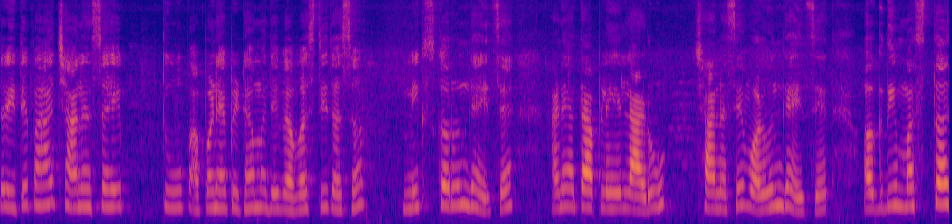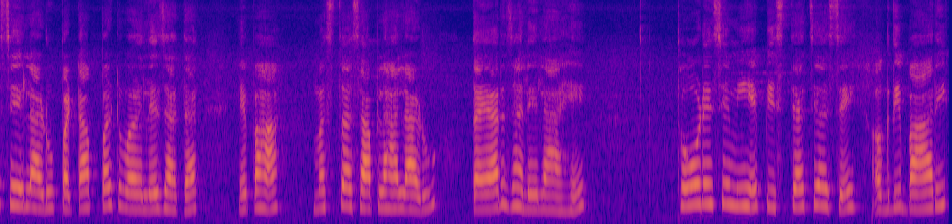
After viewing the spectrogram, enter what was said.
तर इथे पहा छान असं हे तूप आपण या पिठामध्ये व्यवस्थित असं मिक्स करून घ्यायचं आहे. आणि आता आपले हे लाडू छान असे वळून घ्यायचे आहेत. अगदी मस्त असे लाडू पटापट वळले जातात. हे पहा मस्त असा आपला हा लाडू तयार झालेला आहे. थोडेसे मी हे पिस्त्याचे असे अगदी बारीक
